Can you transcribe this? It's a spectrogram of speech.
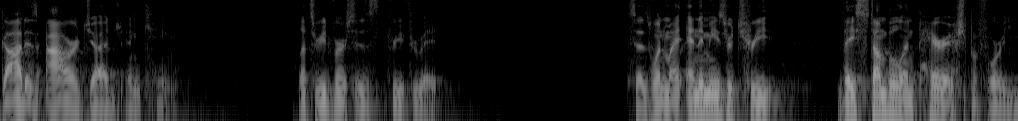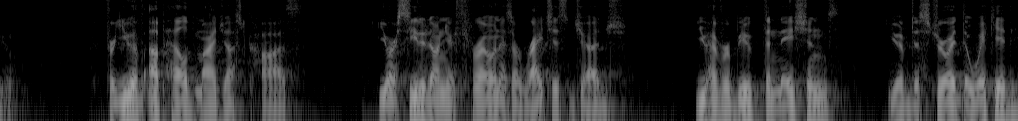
God is our judge and king. Let's read verses 3 through 8. It says, When my enemies retreat, they stumble and perish before you. For you have upheld my just cause. You are seated on your throne as a righteous judge. You have rebuked the nations. You have destroyed the wicked.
